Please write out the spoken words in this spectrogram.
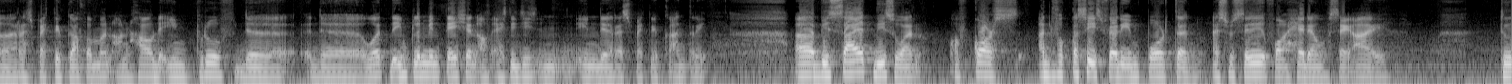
uh, respective government on how they improve the the what the implementation of SDGs in, in their respective country. Uh, beside this one, of course, advocacy is very important, especially for head of SAI to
